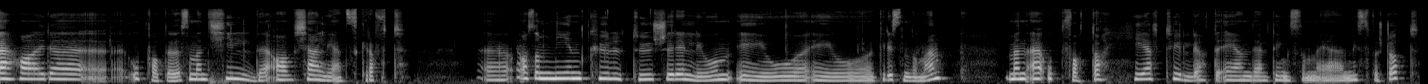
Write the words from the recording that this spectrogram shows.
jeg har oppfatter oppfattet det som en kilde av kjærlighetskraft. Eh, altså min kulturs religion er jo, er jo kristendommen. Men jeg oppfatter helt tydelig at det er en del ting som er misforstått.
